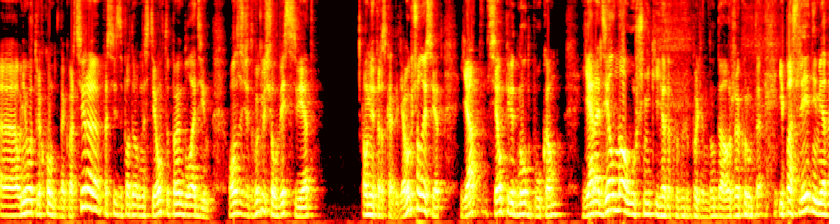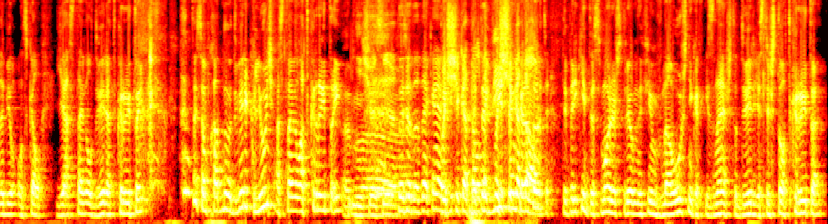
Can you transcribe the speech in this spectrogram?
э, у него трехкомнатная квартира, простите за подробности, он в тот момент был один. Он, значит, выключил весь свет, он мне это рассказывает. Я выключил весь свет, я сел перед ноутбуком, я надел наушники, я такой говорю, блин, ну да, уже круто. И последним я добил, он сказал, я оставил дверь открытой. То есть он входную дверь, ключ оставил открытой. Ничего себе. То есть это такая... Пощекотал, это так вишенка на торте. Ты прикинь, ты смотришь стрёмный фильм в наушниках и знаешь, что дверь, если что, открыта.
